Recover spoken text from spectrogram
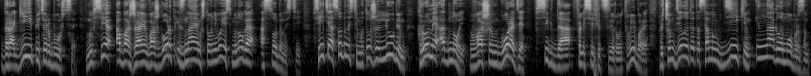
Дорогие петербуржцы, мы все обожаем ваш город и знаем, что у него есть много особенностей. Все эти особенности мы тоже любим, кроме одной. В вашем городе всегда фальсифицируют выборы. Причем делают это самым диким и наглым образом.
